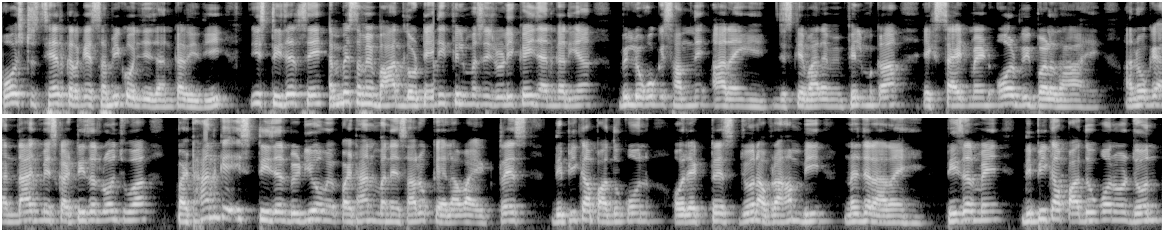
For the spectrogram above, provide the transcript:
पोस्ट शेयर करके सभी को ये जानकारी दी। इस टीजर से लंबे समय बाद लौटे फ़िल्म से जुड़ी कई जानकारियाँ भी लोगों के सामने आ रही हैं, जिसके बारे में फ़िल्म का एक्साइटमेंट और भी बढ़ रहा है। अनोखे अंदाज में इसका टीजर लॉन्च हुआ। पठान के इस टीजर वीडियो में पठान बने शाहरुख के अलावा एक्ट्रेस दीपिका पादुकोण और एक्ट्रेस जोन अब्राहम भी नज़र आ रहे हैं। टीजर में दीपिका पादुकोण और जॉन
